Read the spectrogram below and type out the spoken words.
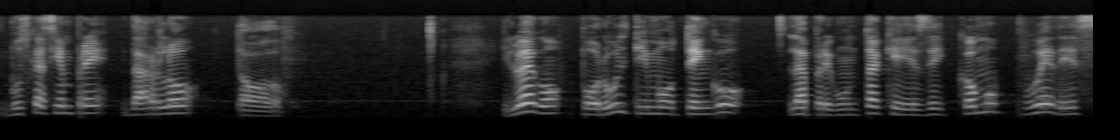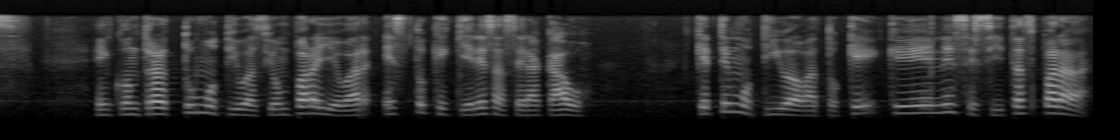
Busca siempre darlo todo. Y luego, por último, tengo la pregunta que es de cómo puedes encontrar tu motivación para llevar esto que quieres hacer a cabo. ¿Qué te motiva, vato? ¿Qué, necesitas para,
